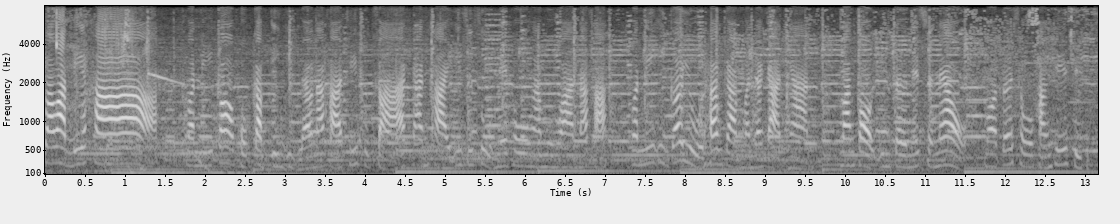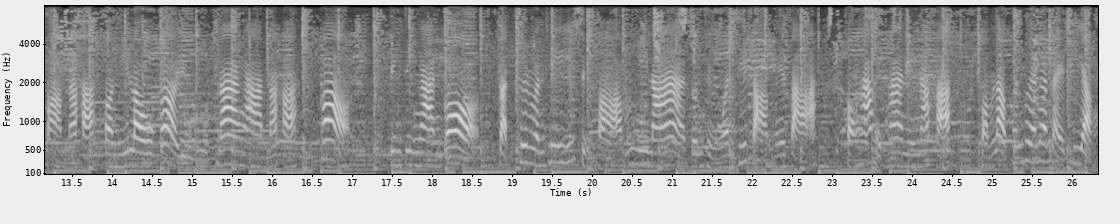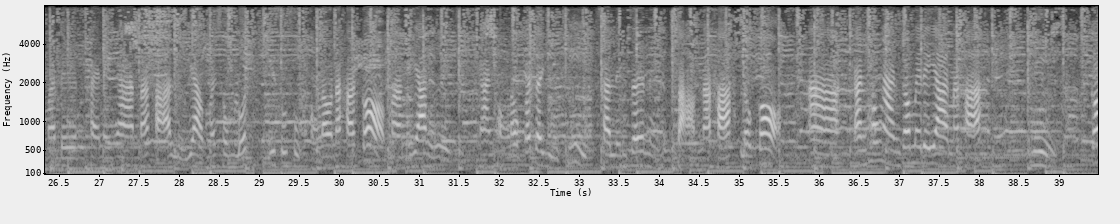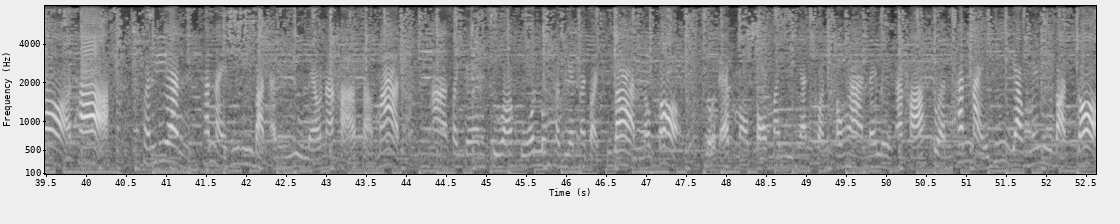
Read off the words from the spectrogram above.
สวัสดีค่ะ วันนี้ก็พบกับอิงอีกแล้วนะคะ ที่ปรึกษาการขายอีซูซูเมโทงามวงวานนะคะ วันนี้อิงก็อยู่ท่ามกลางบรรยากาศงานบางกอกอินเตอร์เนชั่นแนลมอเตอร์โชว์ครั้งที่ 43 นะคะ ตอนนี้เราก็อยู่หน้างานนะคะ ก็จริงๆงานก็ จัดขึ้นวันที่23มีนาจนถึงวันที่ 3 เมษายน2565 นี้นะคะสำหรับเพื่อนๆท่านไหนที่อยากมาเดินภายในงานนะคะ หรืออยากมาชมรถอีซูซูของเรานะคะ ก็มาไม่ยากเลย งานของเราก็จะอยู่ที่ Challenger 1-3 นะคะ แล้วก็การเข้างานก็ไม่ได้ยากนะคะ นี่ก็ถ้าเพื่อนๆท่านไหนที่มีบัตรอันนี้อยู่แล้วนะคะ สามารถ สแกน QR code ลงทะเบียนมาจากที่บ้าน แล้วก็โหลดแอปหมอพร้อมมายืนยันก่อนเข้างานได้เลยนะคะ ส่วนท่านไหนที่ยังไม่มีบัตรก็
